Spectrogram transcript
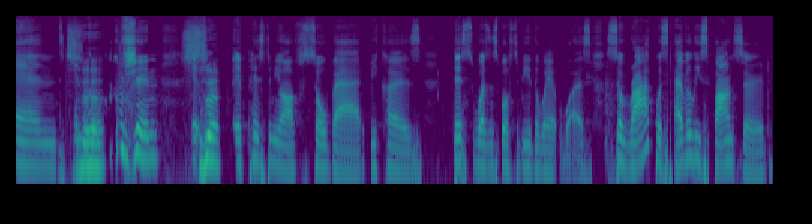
and in conclusion, it, it pissed me off so bad because this wasn't supposed to be the way it was. Ciroc was heavily sponsored.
